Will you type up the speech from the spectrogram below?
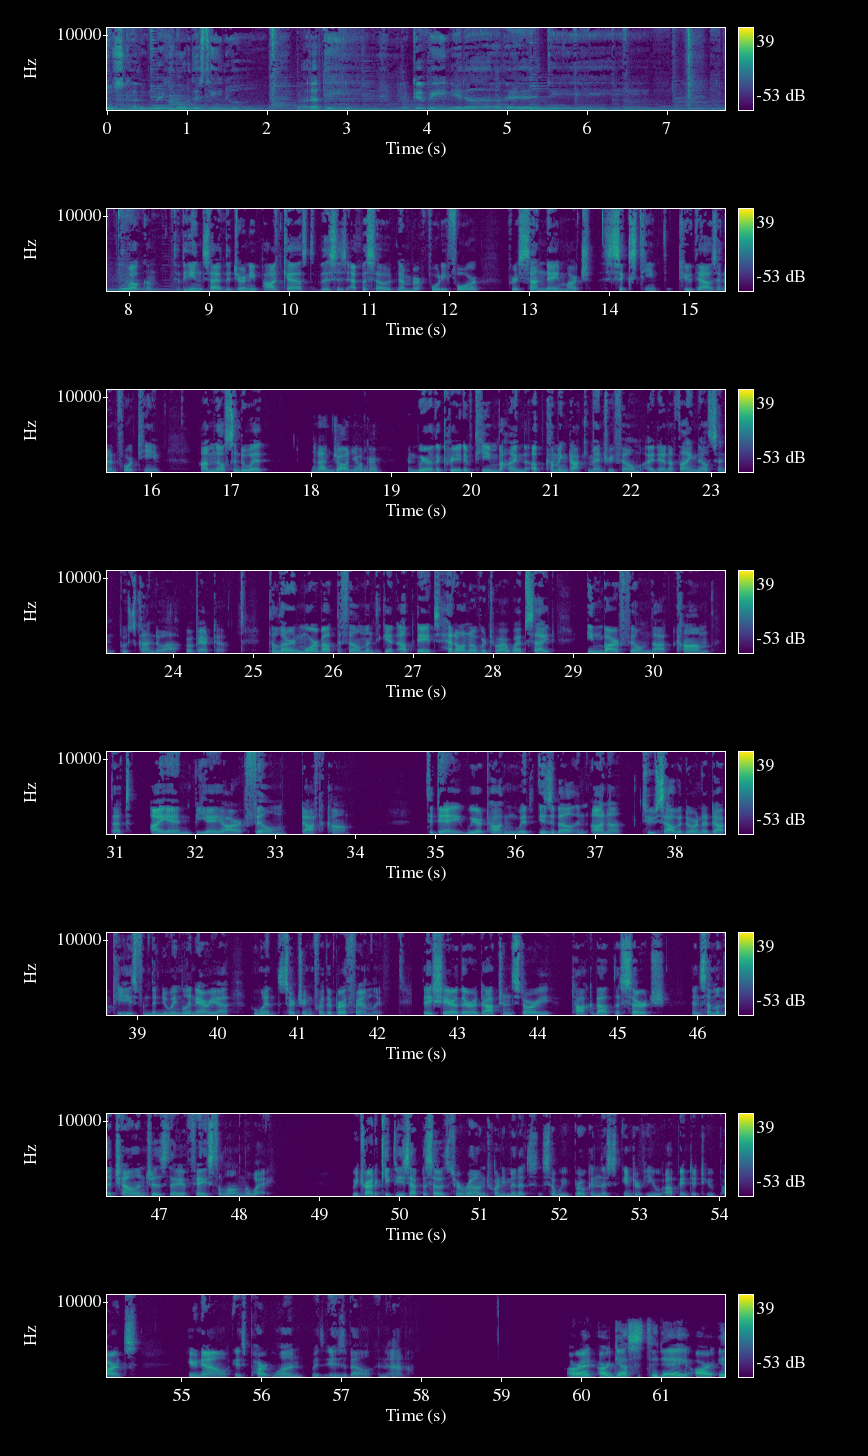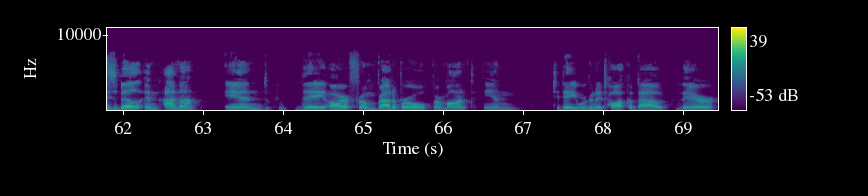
busca de un mejor destino para ti, lo que viniera de ti. Welcome to the Inside the Journey podcast. This is episode number 44 for Sunday, March 16th, 2014. I'm Nelson DeWitt. And I'm John Younger. And we're the creative team behind the upcoming documentary film Identifying Nelson Buscando a Roberto. To learn more about the film and to get updates, head on over to our website, inbarfilm.com. That's I N B A R film.com. Today we are talking with Isabel and Ana, two Salvadoran adoptees from the New England area who went searching for their birth family. They share their adoption story, talk about the search, and some of the challenges they have faced along the way. We try to keep these episodes to around 20 minutes, so we've broken this interview up into two parts. Here now is part one with Isabel and Ana. All right, our guests today are Isabel and Ana, and they are from Brattleboro, Vermont. And today we're going to talk about their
